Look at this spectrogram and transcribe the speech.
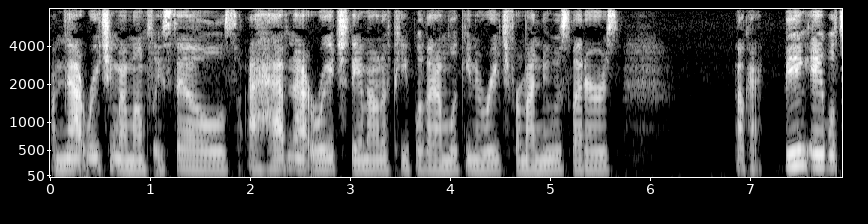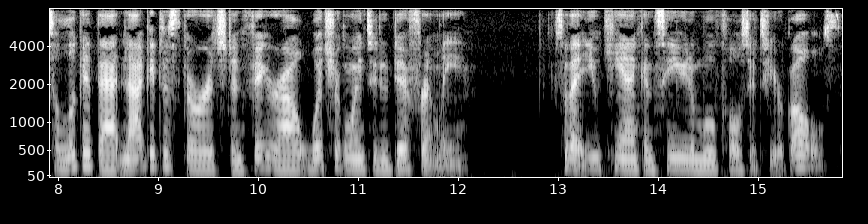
I'm not reaching my monthly sales. I have not reached the amount of people that I'm looking to reach for my newsletters. Okay, being able to look at that, not get discouraged, and figure out what you're going to do differently so that you can continue to move closer to your goals.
